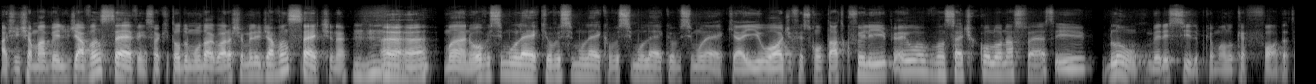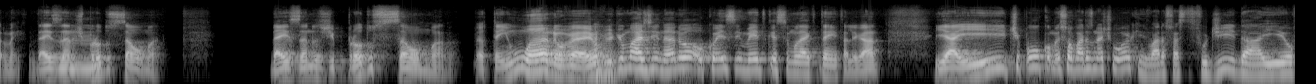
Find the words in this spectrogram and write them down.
a gente chamava ele de Avan Seven, só que todo mundo agora chama ele de Avan 7, né? Aham. Mano, ouve esse moleque, ouve esse moleque, ouve esse moleque, ouve esse moleque. Aí o Odd fez contato com o Felipe, aí o Avan 7 colou nas festas e, blum, merecido, porque o maluco é foda também. 10 anos de produção, mano. 10 anos de produção, mano. Eu tenho um ano, velho. Eu fico imaginando o conhecimento que esse moleque tem, tá ligado? E aí, tipo, começou vários networking, várias festas fodidas. Aí eu,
